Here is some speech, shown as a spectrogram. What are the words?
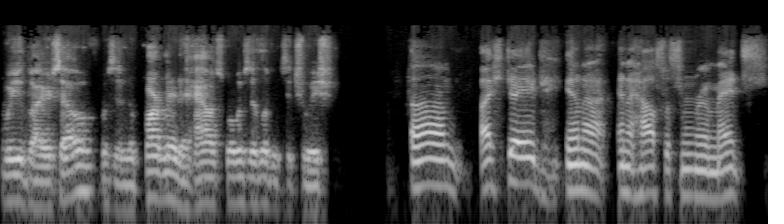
Were you by yourself? Was it an apartment, a house? What was the living situation? Um, I stayed in a in a house with some roommates.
